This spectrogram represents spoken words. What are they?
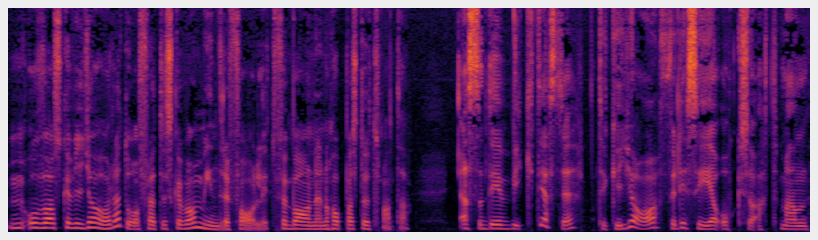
Mm, och vad ska vi göra då för att det ska vara mindre farligt för barnen att hoppa studsmatta? Alltså det viktigaste, tycker jag, för det ser jag också att man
